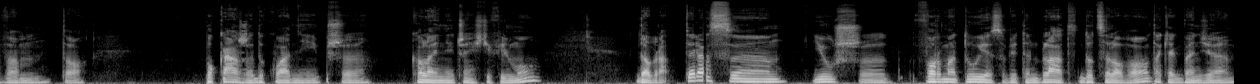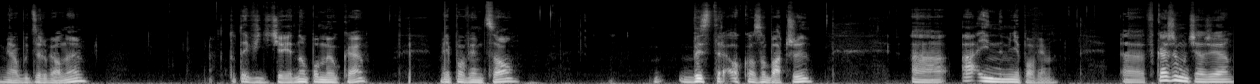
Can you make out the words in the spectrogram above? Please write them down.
Wam to pokażę dokładniej przy kolejnej części filmu. Dobra, teraz już formatuję sobie ten blat docelowo, tak jak będzie miał być zrobiony. Tutaj widzicie jedną pomyłkę. Nie powiem co. Bystre oko zobaczy, a, a innym nie powiem. E, w każdym razie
